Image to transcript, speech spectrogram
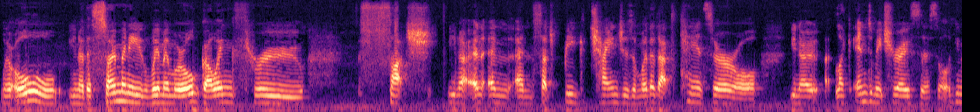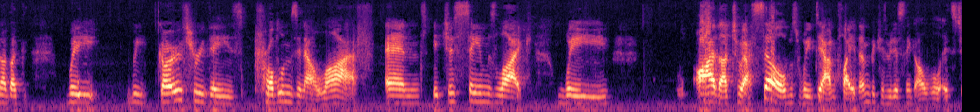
we're all you know there's so many women we're all going through such you know and and and such big changes and whether that's cancer or you know like endometriosis or you know like we we go through these problems in our life, and it just seems like we either to ourselves we downplay them because we just think, oh well, it's just.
